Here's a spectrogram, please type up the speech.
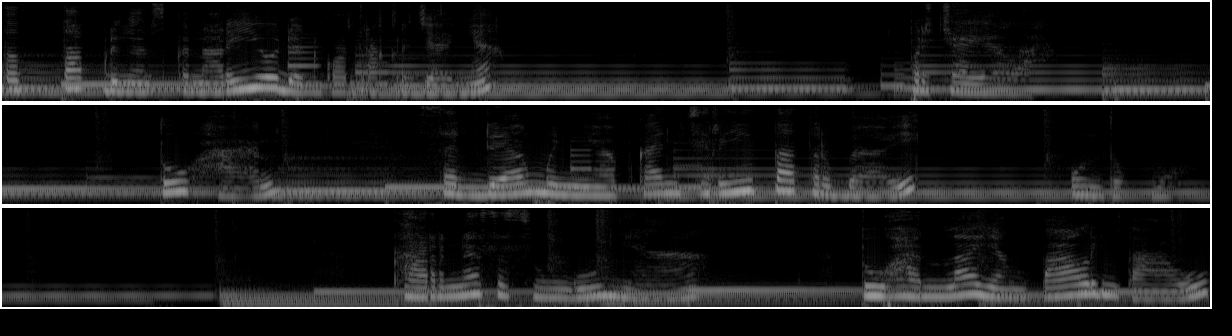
tetap dengan skenario dan kontrak kerjanya, percayalah, Tuhan sedang menyiapkan cerita terbaik untukmu. Karena sesungguhnya Tuhanlah yang paling tahu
